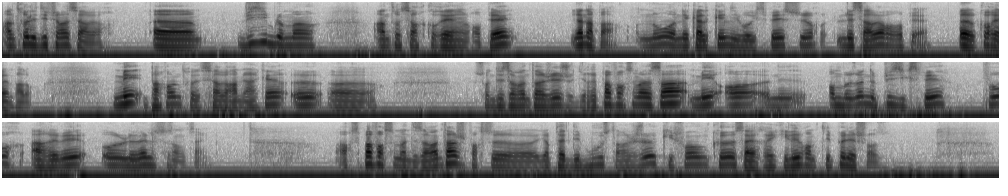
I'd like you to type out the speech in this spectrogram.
entre les différents serveurs. Euh, visiblement, entre serveurs coréens et européens, il n'y en a pas. Nous, on est calqué niveau XP sur les serveurs européens. Euh, coréens, pardon. Mais, par contre, les serveurs américains, eux, euh, sont désavantagés, je dirais pas forcément ça, mais ont besoin de plus XP pour arriver au level 65. Alors c'est pas forcément des avantages parce qu'il euh, y a peut-être des boosts en jeu qui font que ça rééquilibre un petit peu les choses.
